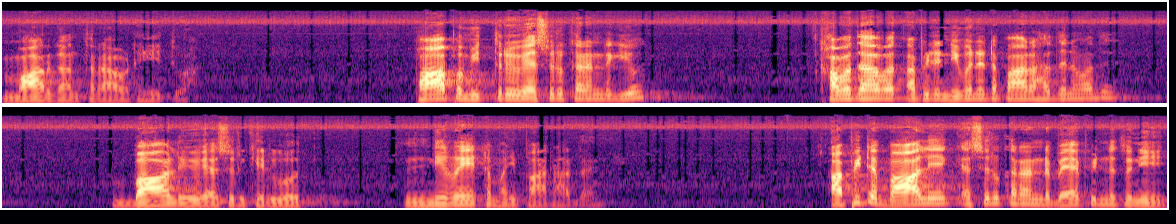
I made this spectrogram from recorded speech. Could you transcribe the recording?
මාර්ගන්තරාවට හේතුවක්. පාප මිත්‍රයෝ ඇසුරු කරන්න ගියොත් කවදාවත් අපිට නිවනට පාරහදනවද බාලයෝ ඇසුරු කෙරුවොත් නිරේටමයි පාරහදන්නේ. අපිට බාලයෙක් ඇසුරු කරන්න බෑපින්නතුනේ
